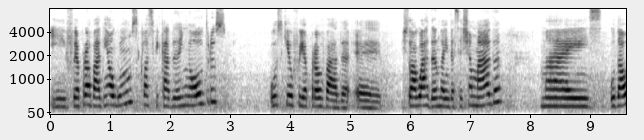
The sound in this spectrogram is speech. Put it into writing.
e fui aprovada em alguns, classificada em outros. Os que eu fui aprovada, é, estou aguardando ainda ser chamada mas o da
